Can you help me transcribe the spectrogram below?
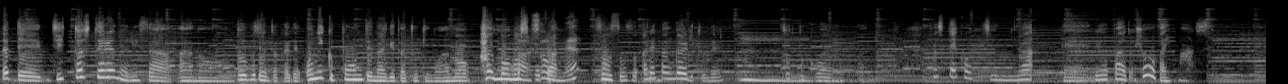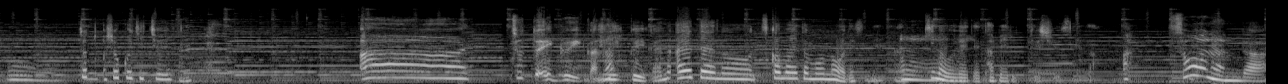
だってじっとしてるのにさあの動物園とかでお肉ポンって投げた時のあの反応のまあ仕方、そうね、そうそうそう。あれ考えるとねうんうんちょっと怖いのがあるそしてこっちには、えーレオパードヒョウがいます。ちょっとお食事中ですね。あーちょっとえぐいかな、ゆっくりかな？ああやってあの捕まえたものをですねうん木の上で食べるっていう習性が。そうなんだ。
